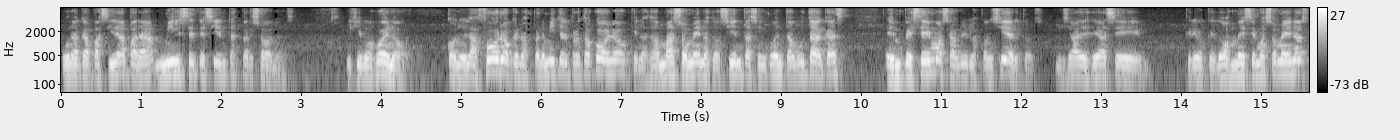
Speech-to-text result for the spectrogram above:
una capacidad para 1.700 personas. Dijimos, bueno, con el aforo que nos permite el protocolo, que nos da más o menos 250 butacas, empecemos a abrir los conciertos. Y ya desde hace, creo que dos meses más o menos,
